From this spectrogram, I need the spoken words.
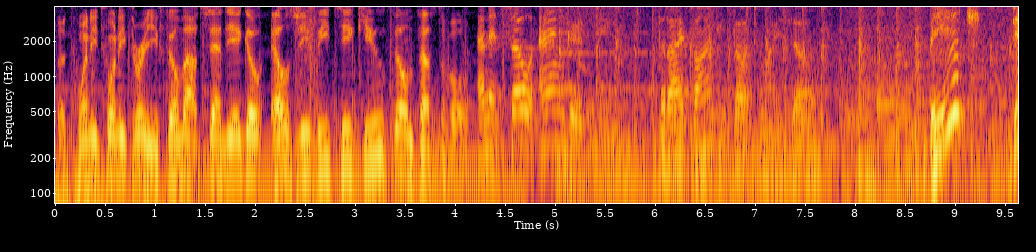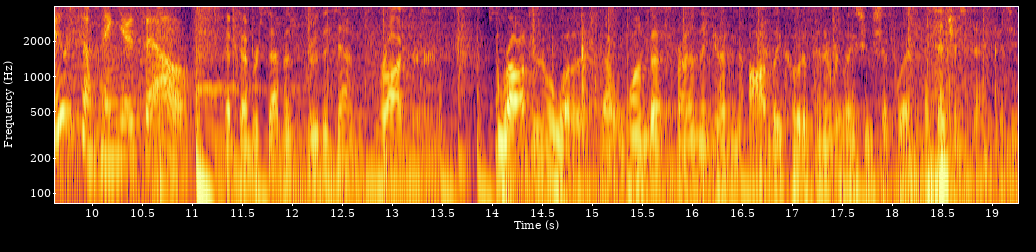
the 2023 Film Out San Diego LGBTQ Film Festival. And it so angered me that I finally thought to myself, bitch, do something yourself. September 7th through the 10th. Roger. Roger was that one best friend that you had an oddly codependent relationship with. That's interesting because you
